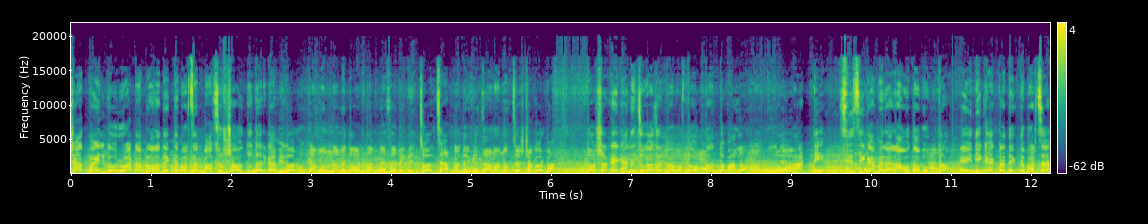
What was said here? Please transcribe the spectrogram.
সাত মাইল গরুহাট আপনারা দেখতে পাচ্ছেন বাসুর সহ দুধের গাবি গরু। কেমন দামে দর দাম বেচা বিক্রি চলছে আপনাদেরকে জানানোর চেষ্টা করব। দর্শক, এখানে যোগাযোগ ব্যবস্থা অত্যন্ত ভালো। পুরো হাটটি সিসি ক্যামেরার আওতাভুক্ত। এই দিকে একটা দেখতে পাচ্ছেন।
